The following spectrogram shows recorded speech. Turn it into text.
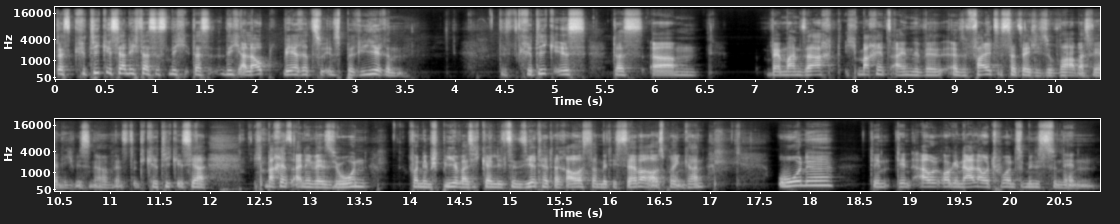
das Kritik ist ja nicht, dass es nicht, dass nicht erlaubt wäre zu inspirieren. Das Kritik ist, dass ähm, wenn man sagt, ich mache jetzt eine, also falls es tatsächlich so war, was wir ja nicht wissen, aber die Kritik ist ja, ich mache jetzt eine Version von dem Spiel, was ich gerne lizenziert hätte, raus, damit ich es selber rausbringen kann, ohne den, den Originalautoren zumindest zu nennen.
